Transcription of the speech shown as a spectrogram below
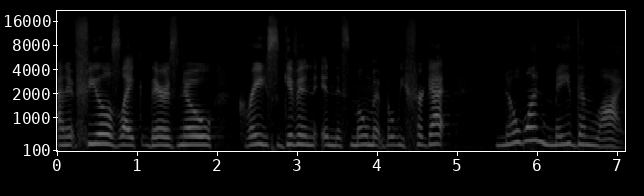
And it feels like there's no grace given in this moment, but we forget no one made them lie.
